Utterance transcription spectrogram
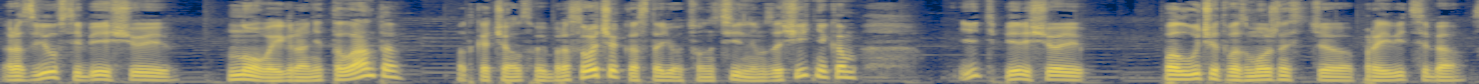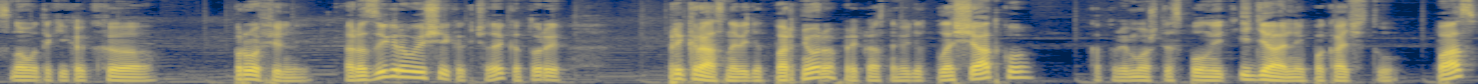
развил в себе еще и новые грани таланта, подкачал свой бросочек, остается он сильным защитником, и теперь еще и получит возможность э, проявить себя снова-таки как э, профильный разыгрывающий, как человек, который прекрасно видит партнера, прекрасно видит площадку, который может исполнить идеальный по качеству пас,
